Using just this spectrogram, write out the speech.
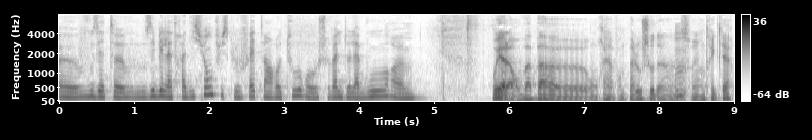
euh, vous êtes, vous aimez la tradition puisque vous faites un retour au cheval de labour. euh, Oui, alors on va pas, euh, on réinvente pas l'eau chaude, hein, Mm. soyons très clairs.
